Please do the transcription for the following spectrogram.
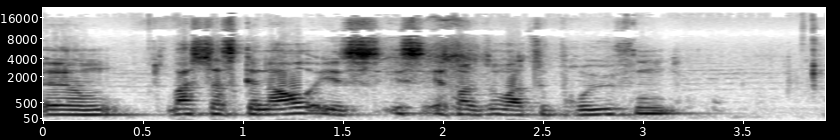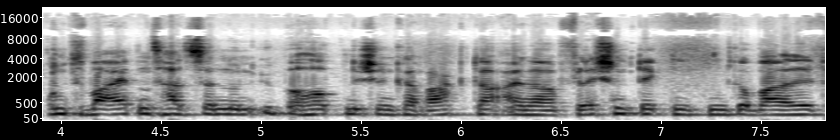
Ähm, was das genau ist, ist erstmal so mal zu prüfen. Und zweitens hat es ja nun überhaupt nicht den Charakter einer flächendeckenden Gewalt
